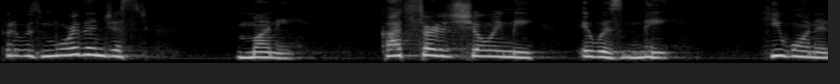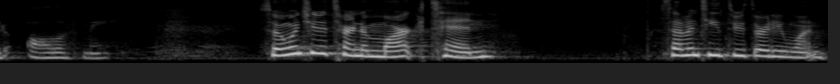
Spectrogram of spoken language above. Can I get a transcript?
But it was more than just money. God started showing me it was me. He wanted all of me. So I want you to turn to Mark 10, 17 through 31.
